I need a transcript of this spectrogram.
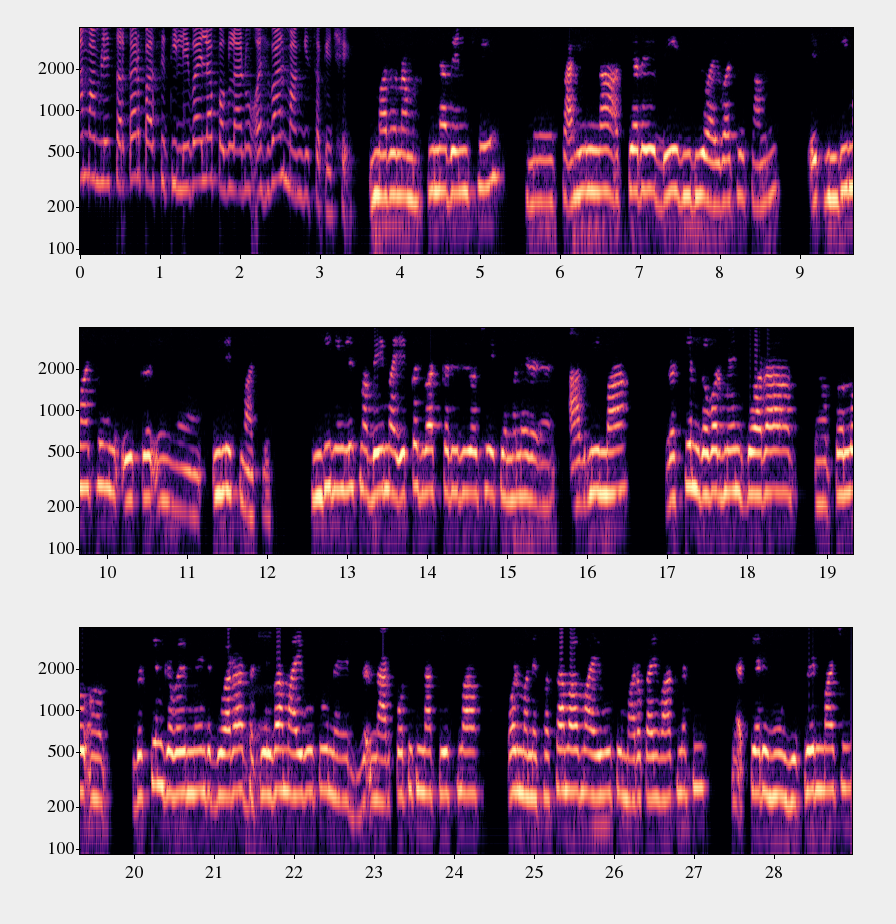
આ મામલે સરકાર પાસેથી લેવાયેલા પગલાંનો અહેવાલ માંગી શકે છે. મારું નામ હસીનાબેન છે. ને સાહિલના અત્યારે બે વીડિયો આવ્યા છે સામે. એક હિન્દીમાં છે ને એક ઇંગ્લિશમાં છે. હિન્દી ને ઇંગ્લિશમાં બેમાં એક જ વાત કરી રહ્યો છે કે મને આર્મીમાં રશિયન ગવર્મેન્ટ દ્વારા રશિયન ગવર્મેન્ટ દ્વારા ધકેલવામાં આવ્યું હતું ને નાર્કોટિકના કેસમાં પણ મને ફસાવવામાં આવ્યું હતું. મારો કાંઈ વાંક નથી. અત્યારે હું યુક્રેનમાં છું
